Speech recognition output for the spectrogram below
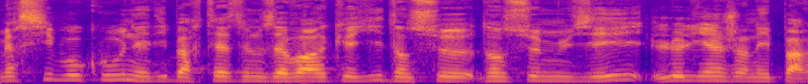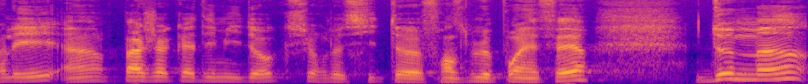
Merci beaucoup Nelly Barthès de nous avoir accueillis dans ce, dans ce musée. Le lien, j'en ai parlé, hein, page Académie Doc sur le site euh, francebleu.fr. Demain,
